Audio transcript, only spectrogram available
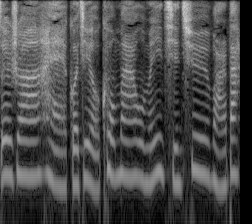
所以说，嘿，国庆有空吗？我们一起去玩吧。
